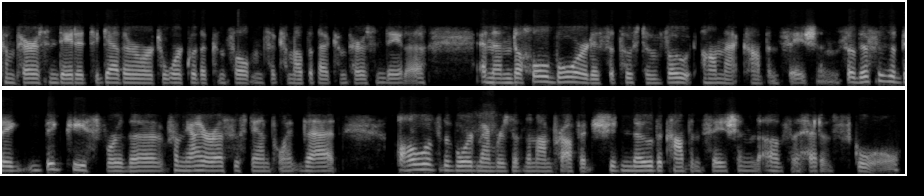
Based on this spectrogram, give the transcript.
comparison data together, or to work with a consultant to come up with that comparison data, and then the whole board is supposed to vote on that compensation. So this is a big big piece for the from the IRS's standpoint that all of the board members of the nonprofit should know the compensation of the head of school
